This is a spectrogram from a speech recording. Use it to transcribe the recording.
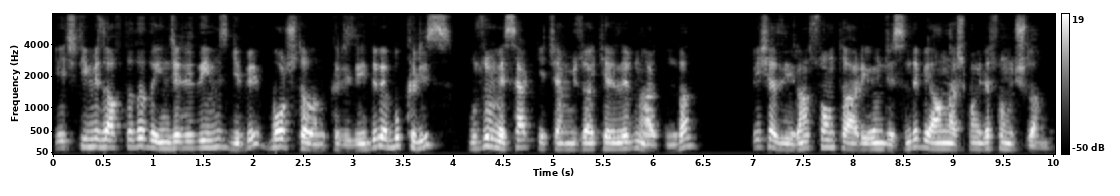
geçtiğimiz haftada da incelediğimiz gibi borç tavanı kriziydi ve bu kriz uzun ve sert geçen müzakerelerin ardından 5 Haziran son tarihi öncesinde bir anlaşmayla sonuçlandı.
